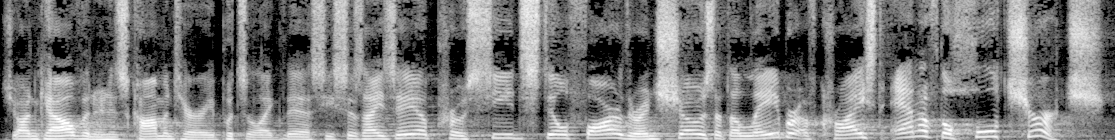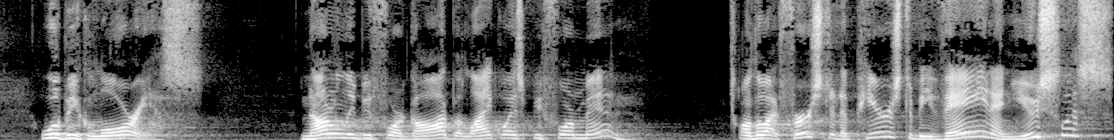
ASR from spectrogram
John Calvin, in his commentary, puts it like this He says, Isaiah proceeds still farther and shows that the labor of Christ and of the whole church will be glorious, not only before God, but likewise before men. Although at first it appears to be vain and useless,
